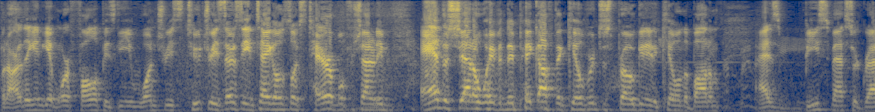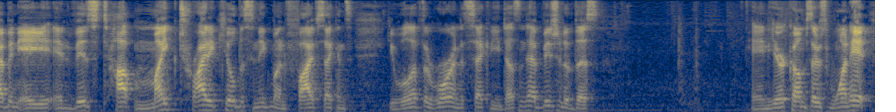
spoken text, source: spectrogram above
but are they going to get more follow-up? He's going to get one tree, two trees. There's the Entangle. This looks terrible for Shadow Demon. And the Shadow Wave, and they pick off the kill. Virtus Pro getting a kill on the bottom as Beastmaster grabbing a Invis top might try to kill this Enigma in 5 seconds. He will have the Roar in a second. He doesn't have vision of this. And here comes, there's one hit,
